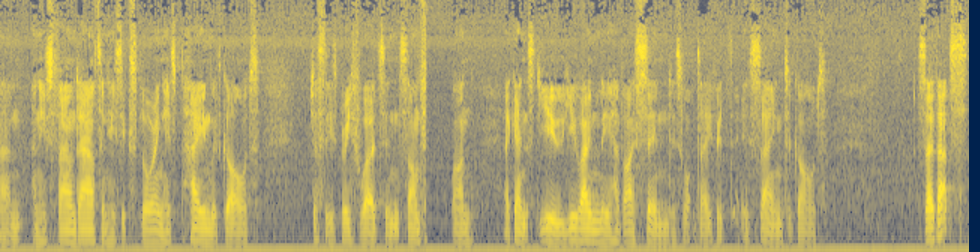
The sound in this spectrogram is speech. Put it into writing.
Um, and he's found out and he's exploring his pain with God. Just these brief words in Psalm 51 Against you, you only have I sinned, is what David is saying to God. So that's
